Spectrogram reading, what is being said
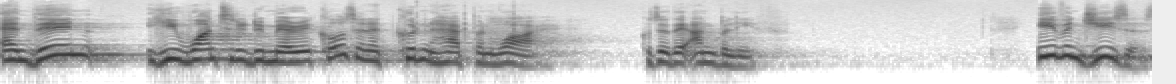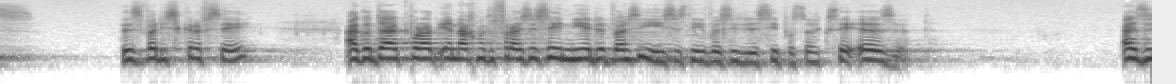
And then he wanted to do miracles and it couldn't happen. Why? Because of their unbelief. Even Jesus, dis wat die skrif sê. Ek onthou ek praat eendag met 'n vrou sy sê nee, dit was nie Jesus nie, dit was die disippels. Ek sê, "Is dit?" As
